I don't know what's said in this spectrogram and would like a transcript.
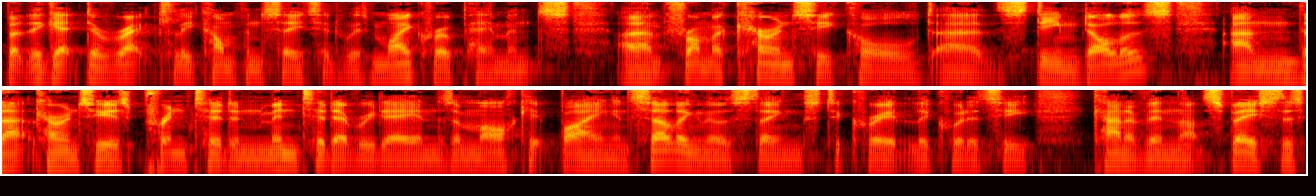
but they get directly compensated with micropayments payments um, from a currency called uh, Steem dollars, and that currency is printed and minted every day, and there's a market buying and selling those things to create liquidity, kind of in that space. There's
